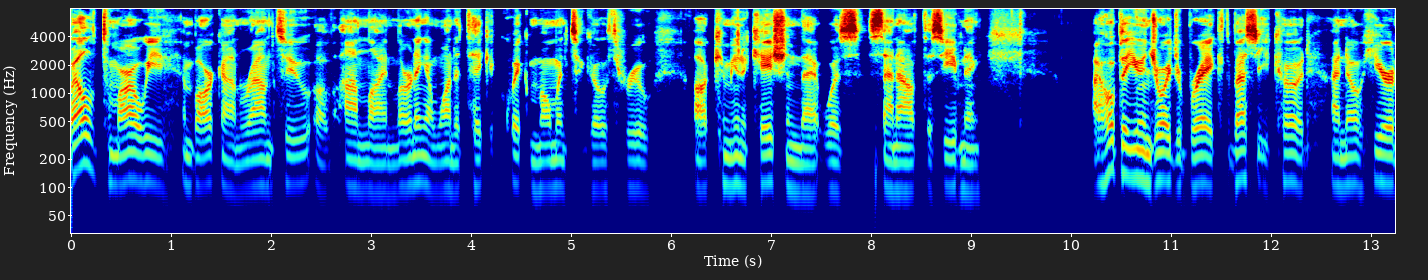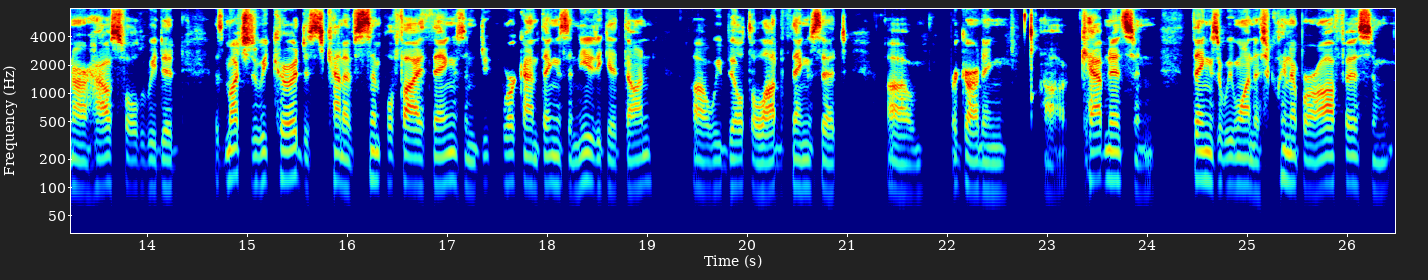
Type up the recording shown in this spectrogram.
Well, tomorrow we embark on round two of online learning. I want to take a quick moment to go through uh, communication that was sent out this evening. I hope that you enjoyed your break the best that you could. I know here in our household, we did as much as we could to kind of simplify things and do, work on things that needed to get done. Uh, we built a lot of things that um, regarding uh, cabinets and things that we wanted to clean up our office and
